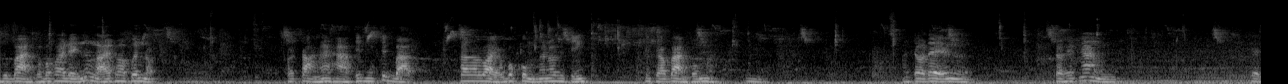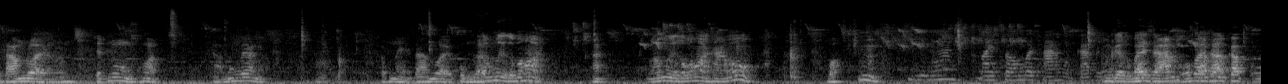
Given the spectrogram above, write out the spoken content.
อยู่บ้านก็บ่ค่อยได้เงินหลายเพอเพิ่นดอกเขาจ้างให้หาที่มุกสิบบาท ถ้าอร่อยก็บ่คุ้มแม่นว่าจริงๆที่ชาวบ้านผมอะเจ้าได้เออเจ้าเฮ็ดงานได้สามร้อยเจ็ดโมงฮอดหาโมงแรงกับไหนสามร้อยคุ้มแล้วล้างมือกับมะฮอดฮะล้างมือกับมะฮอดหาโมงบอกอืมกินงานบ่ายสองบ่ายสามของกลับมันเกิดกับใบายสามโอ้ไปครับครับโอ้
